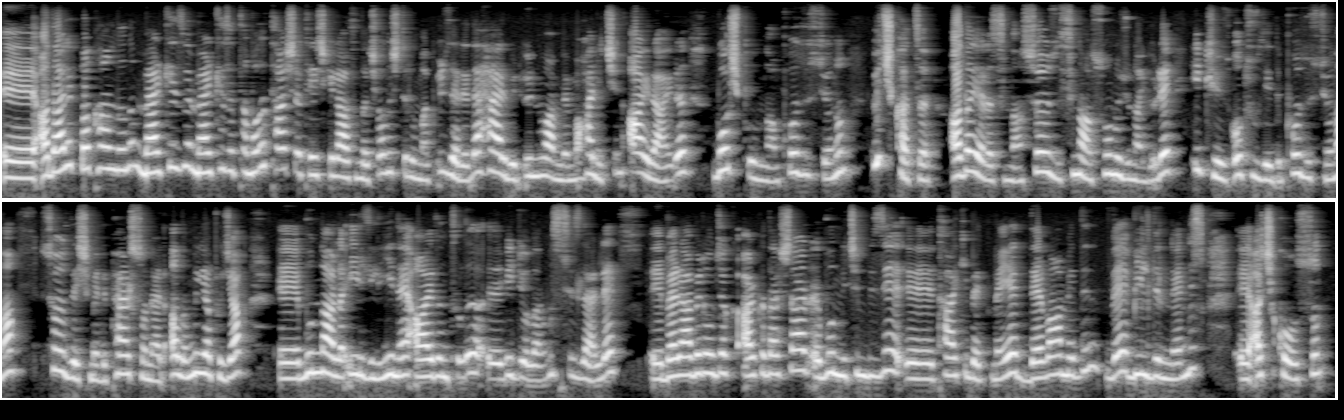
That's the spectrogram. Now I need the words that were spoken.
Ee, Adalet Bakanlığı'nın merkez ve merkez atamalı taşra teşkilatında çalıştırılmak üzere de her bir ünvan ve mahal için ayrı ayrı boş bulunan pozisyonun 3 katı aday arasından sözlü sınav sonucuna göre 237 pozisyona sözleşmeli personel alımı yapacak. Ee, bunlarla ilgili yine ayrıntılı e, videolarımız sizlerle e, beraber olacak arkadaşlar. E, bunun için bizi takip etmeye devam edin ve bildirimleriniz açık olsun.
